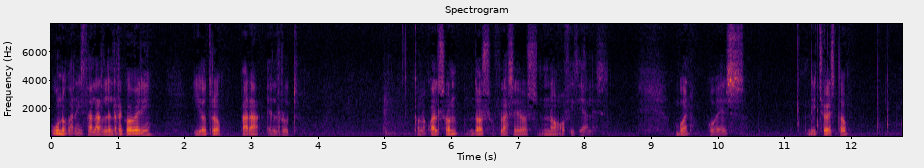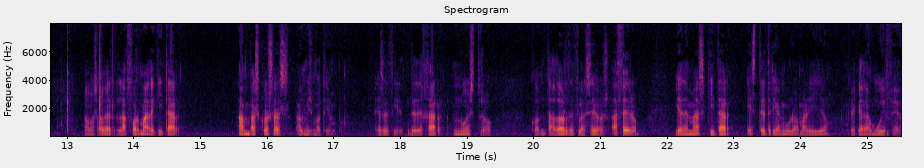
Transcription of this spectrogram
Uno para instalarle el recovery y otro para el root. Con lo cual son dos flasheos no oficiales. Bueno, pues dicho esto, vamos a ver la forma de quitar ambas cosas al mismo tiempo es decir, de dejar nuestro contador de flaseos a cero y además quitar este triángulo amarillo que queda muy feo.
